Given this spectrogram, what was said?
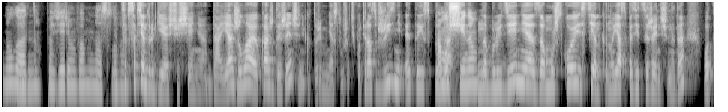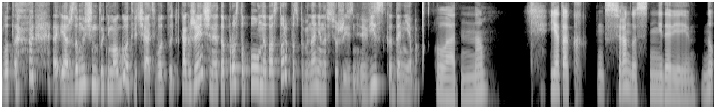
Ну ладно, поверим вам на слово. Это совсем другие ощущения. Да, я желаю каждой женщине, которая меня слушает, хоть раз в жизни это испытать. А мужчинам? Наблюдение за мужской стенкой. Но я с позиции женщины, да? Вот, вот я же за мужчину тут не могу отвечать. Вот как женщина это просто полный восторг, воспоминания на всю жизнь. Виск до неба. Ладно. Я так все равно с недоверием. Ну,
